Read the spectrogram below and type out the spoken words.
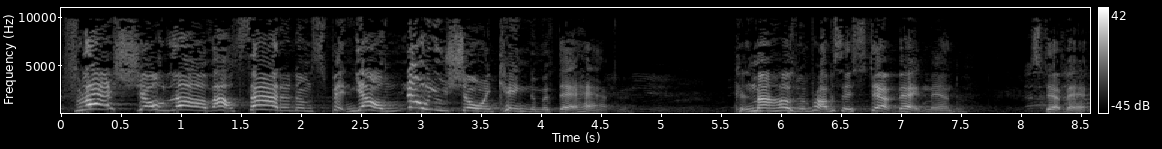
Flesh show love outside of them spitting. Y'all know you showing kingdom if that happens. Because my husband probably said, step back, Manda. Step back.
